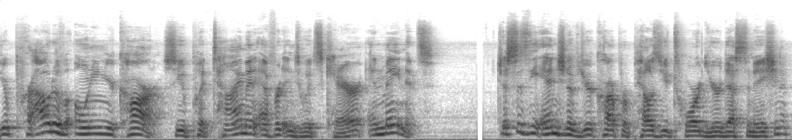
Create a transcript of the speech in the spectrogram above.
You're proud of owning your car, so you put time and effort into its care and maintenance. Just as the engine of your car propels you toward your destination,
